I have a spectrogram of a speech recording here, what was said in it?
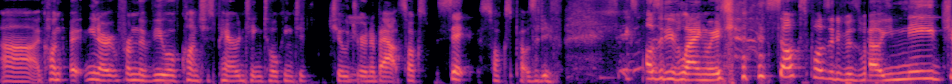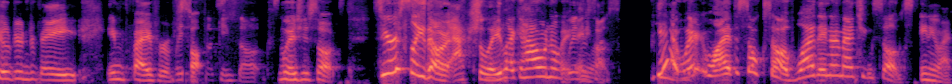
uh, con- uh, you know, from the view of conscious parenting, talking to Mm. children about socks, sex, socks positive, sex positive language, socks positive as well. You need children to be in favor of Where's socks. fucking socks? Where's your socks? Seriously though, actually, like how annoying. Where's anyway. socks? Yeah, where, why are the socks off? Why are there no matching socks? Anyway,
